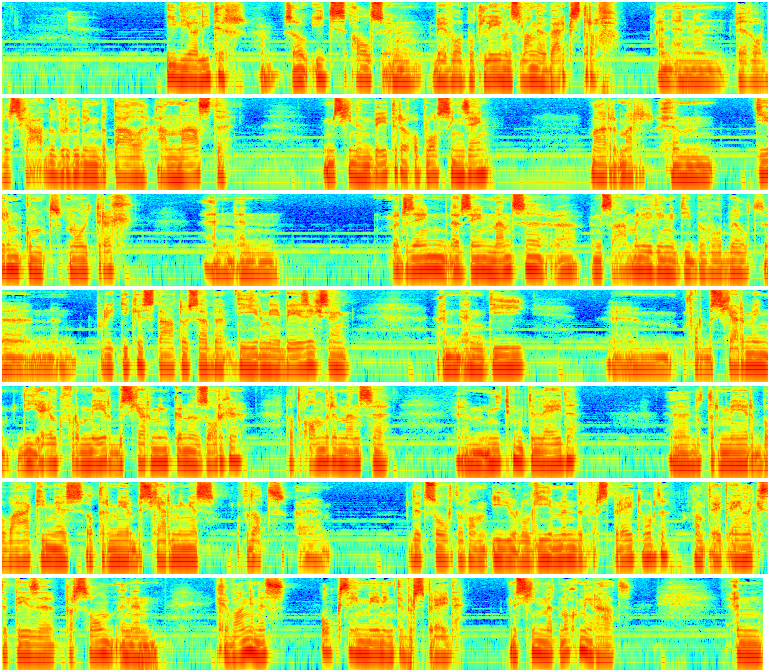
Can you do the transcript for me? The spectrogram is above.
Idealiter zou iets als een bijvoorbeeld levenslange werkstraf en, en een bijvoorbeeld schadevergoeding betalen aan naasten misschien een betere oplossing zijn. Maar, maar Kerem komt nooit terug. En, en er, zijn, er zijn mensen eh, in samenlevingen die bijvoorbeeld eh, een politieke status hebben, die hiermee bezig zijn. En, en die ehm, voor bescherming, die eigenlijk voor meer bescherming kunnen zorgen. Dat andere mensen ehm, niet moeten lijden. Eh, dat er meer bewaking is, dat er meer bescherming is. Of dat eh, dit soorten van ideologieën minder verspreid worden. Want uiteindelijk zit deze persoon in een gevangenis ook zijn mening te verspreiden. Misschien met nog meer haat. En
